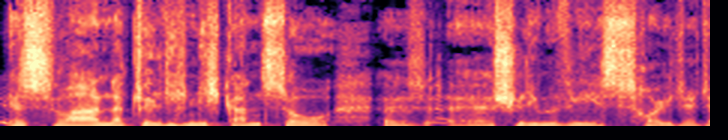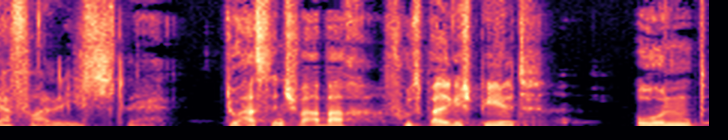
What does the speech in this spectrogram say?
es war natürlich nicht ganz so äh, schlimm, wie es heute der Fall ist. Du hast in Schwabach Fußball gespielt und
